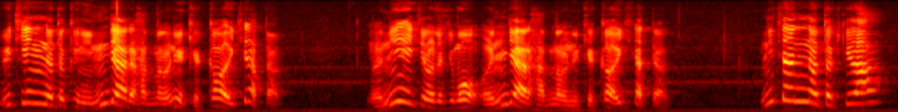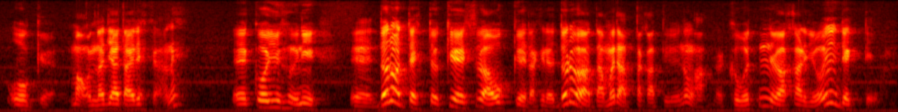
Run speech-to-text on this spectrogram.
1の時に2であるはずなのに結果は1だった。2、1の時も2であるはずなのに結果は1だった。2と2の時は OK。まあ同じ値ですからね。えー、こういうふうに、えー、どのテストケースは OK だけど、どれはダメだったかというのが、個別に分かるようにできています。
